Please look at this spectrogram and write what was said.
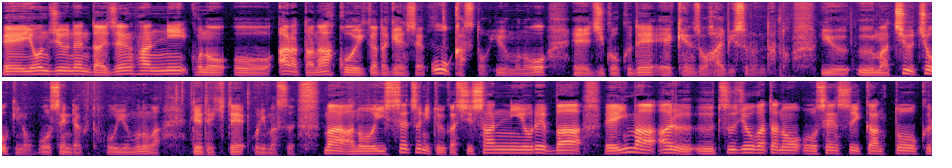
えー、40年代前半にこの新たな攻撃型源泉オーカスというものを、えー、自国で建造配備するんだという、まあ、中長期の戦略というものが出てきております。まあ、あの一説にというか試算によれば今ある通常型の潜水艦と比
